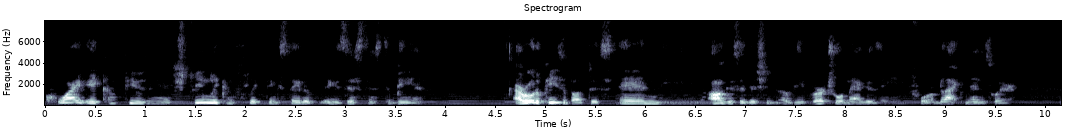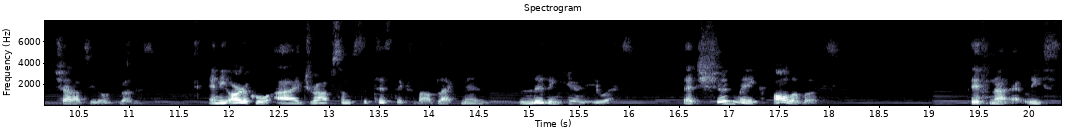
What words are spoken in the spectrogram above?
quite a confusing and extremely conflicting state of existence to be in. I wrote a piece about this in the August edition of the virtual magazine for Black Menswear. Shout out to those brothers. In the article, I dropped some statistics about black men living here in the U.S. that should make all of us, if not at least,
